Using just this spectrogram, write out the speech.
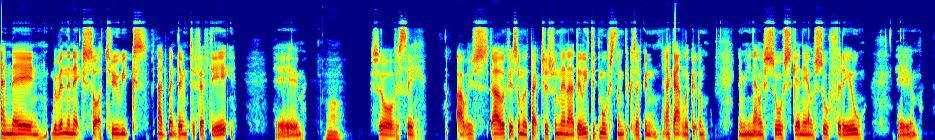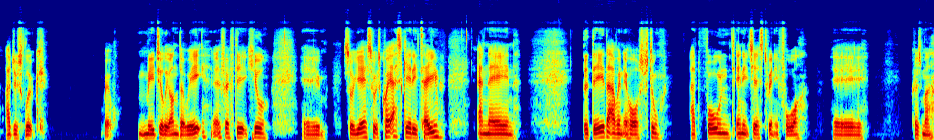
and then within the next sort of two weeks, I'd went down to 58. Um, Wow. so obviously, I was. I look at some of the pictures from then. I deleted most of them because I couldn't. I can't look at them. I mean, I was so skinny. I was so frail. Um, I just look, well, majorly underweight at 58 kilo. Um, so yeah, so it's quite a scary time. And then the day that I went to hospital, I'd phoned NHS 24 because my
